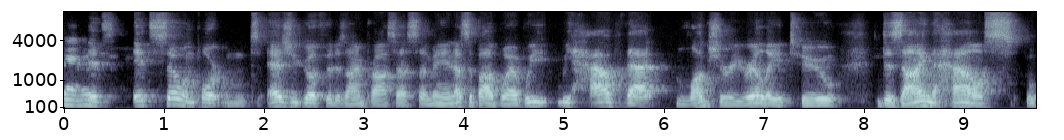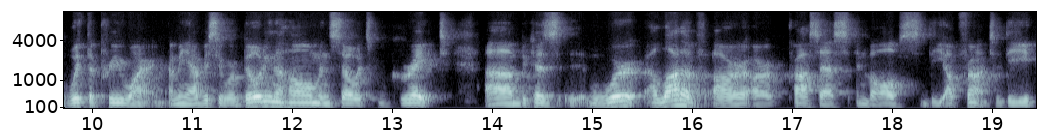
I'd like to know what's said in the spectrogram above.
it's it's so important as you go through the design process. I mean, that's a Bob Webb. We we have that luxury really to design the house with the pre-wiring. I mean, obviously we're building the home, and so it's great um, because we're a lot of our, our process involves the upfront, the,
